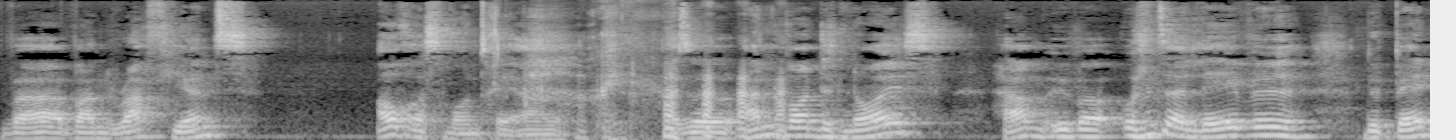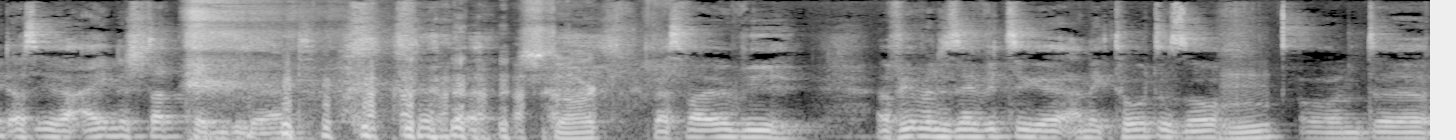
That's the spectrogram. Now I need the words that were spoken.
war, waren Ruffians, auch aus Montreal. Okay. also Unwanted Noise haben über unser Label eine Band aus ihrer eigenen Stadt kennengelernt. Stark. Das war irgendwie auf jeden Fall eine sehr witzige Anekdote so. Mhm. Und äh,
